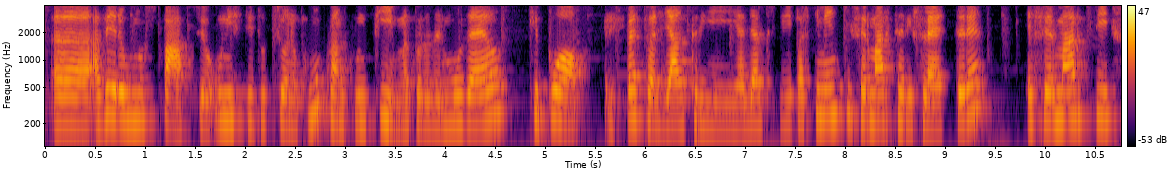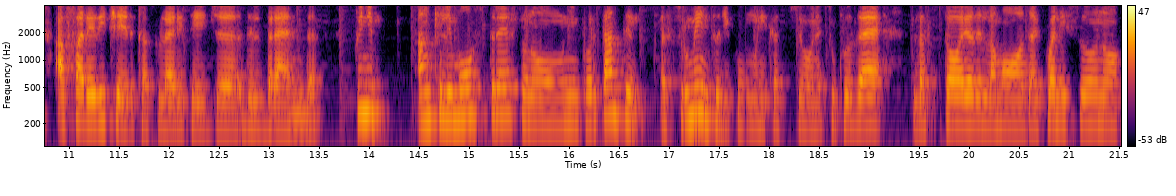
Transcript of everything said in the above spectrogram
Uh, avere uno spazio, un'istituzione o comunque anche un team, quello del museo, che può rispetto agli altri, agli altri dipartimenti fermarsi a riflettere e fermarsi a fare ricerca sull'heritage del brand. Quindi anche le mostre sono un importante eh, strumento di comunicazione su cos'è la storia della moda e quali sono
